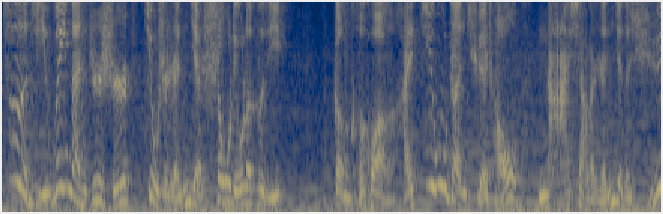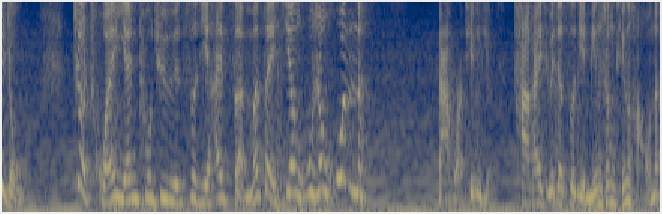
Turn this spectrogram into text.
自己危难之时，就是人家收留了自己，更何况还鸠占鹊巢，拿下了人家的徐州。这传言出去，自己还怎么在江湖上混呢？大伙儿听听。他还觉得自己名声挺好呢，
